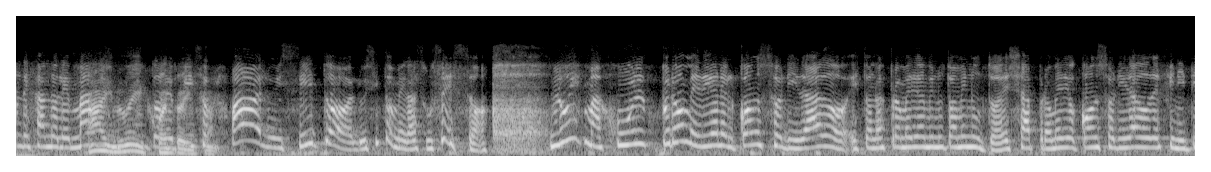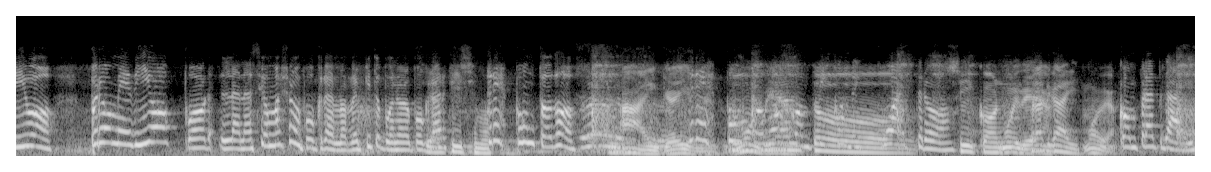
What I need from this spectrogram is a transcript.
Dejándole más Ay, Luis, de ¿cuánto piso. hizo? Ah, Luisito, Luisito mega suceso. Luis Majul promedió en el consolidado, esto no es promedio de minuto a minuto, es ya promedio consolidado definitivo, promedió por la Nación Mayor, no puedo creerlo, repito porque no lo puedo creer, altísimo. 3.2. Ah, increíble. 3.2 de 4. Sí, con Muy bien. Pratt Guy. Muy bien. Con Pratt Guy,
